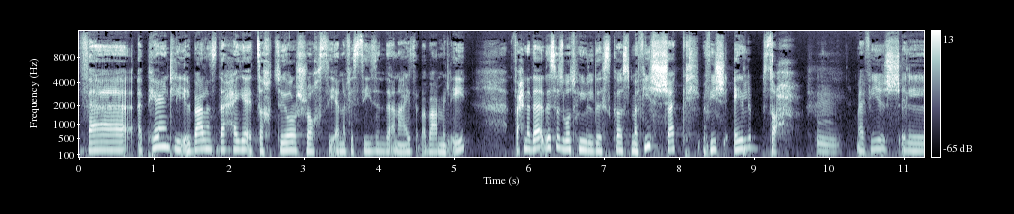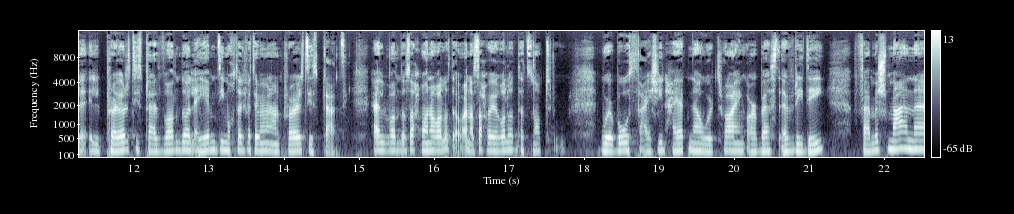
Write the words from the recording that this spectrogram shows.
ف apparently ال balance ده حاجة it's اختيار شخصي. أنا في ال season ده أنا عايزة أبقى بعمل إيه. فاحنا ده this is what we will discuss. مفيش شكل مفيش قالب صح. ما فيش ال priorities بتاعت فاندا الأيام دي مختلفة تماما عن ال priorities بتاعتي. هل فاندا صح وأنا غلط أو أنا صح وهي غلط؟ That's not true. We're both عايشين حياتنا. We're trying our best every day. فمش معنى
